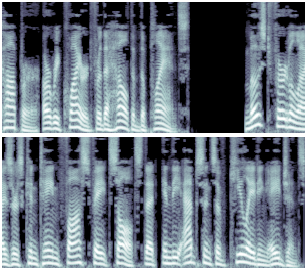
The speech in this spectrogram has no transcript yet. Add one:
copper are required for the health of the plants. Most fertilizers contain phosphate salts that, in the absence of chelating agents,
